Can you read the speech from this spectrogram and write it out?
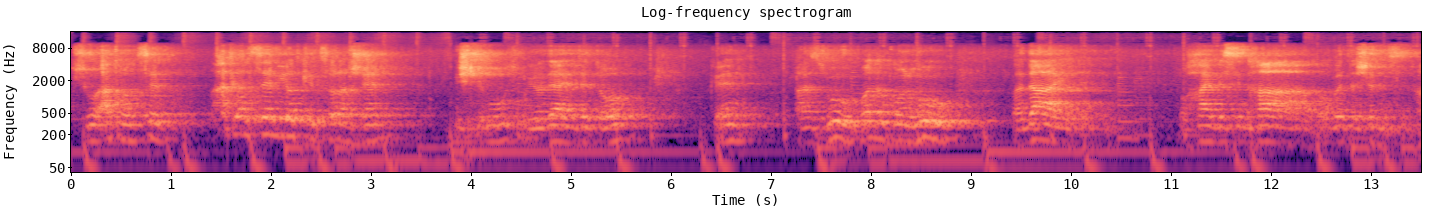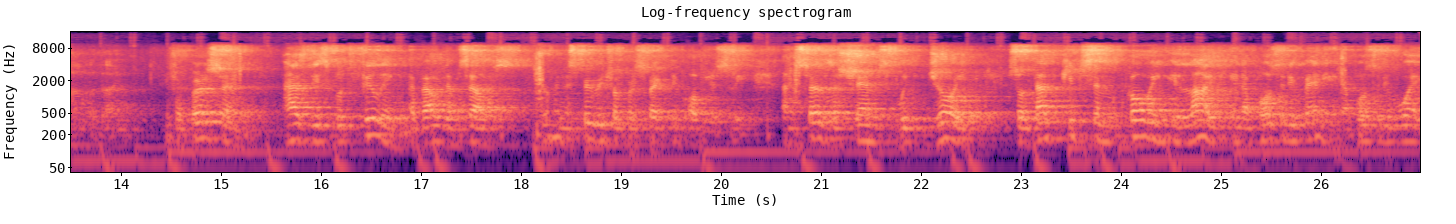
שהוא רק רוצה, רק רוצה להיות כרצון השם, בשלמות, הוא יודע את זה טוב, כן? אז הוא, קודם כל הוא ודאי הוא חי בשמחה, עובד השם בשמחה, ודאי. If a person has this good feeling about themselves, from a spiritual perspective, obviously, and serves Hashem with joy, so that keeps him going in life in a positive way, in a positive way.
